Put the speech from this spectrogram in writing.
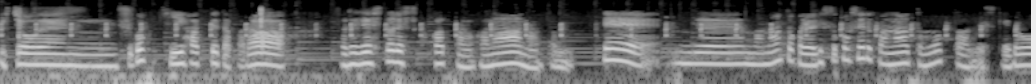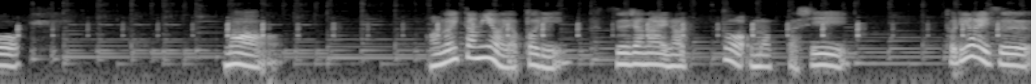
胃腸炎、すごく気張ってたから、それでストレスかかったのかなーなんて思って、で、まあなんとかやり過ごせるかなと思ったんですけど、まあ、あの痛みはやっぱり普通じゃないなとは思ったし、とりあえず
